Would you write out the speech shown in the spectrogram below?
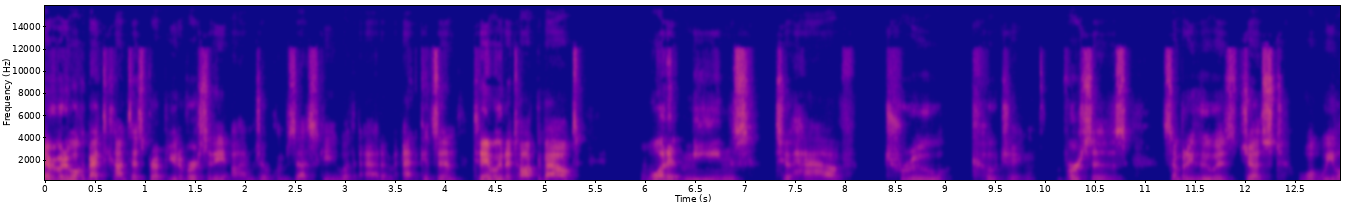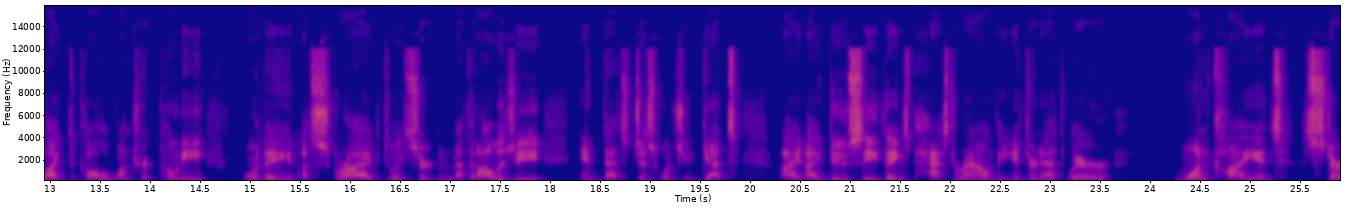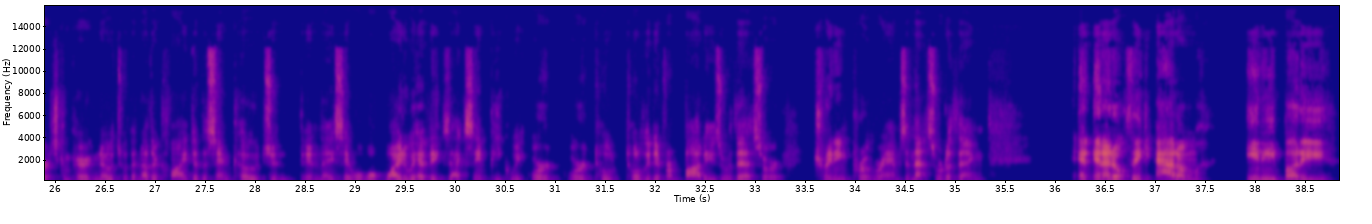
Hey everybody, welcome back to Contest Prep University. I'm Joe Klemczewski with Adam Atkinson. Today we're going to talk about what it means to have true coaching versus somebody who is just what we like to call a one-trick pony or they ascribe to a certain methodology and that's just what you get. I, I do see things passed around the internet where one client starts comparing notes with another client of the same coach and and they say well why do we have the exact same peak week? We're we're to- totally different bodies or this or training programs and that sort of thing. And, and i don't think adam anybody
